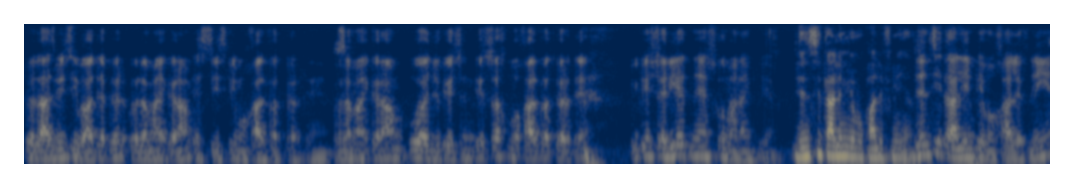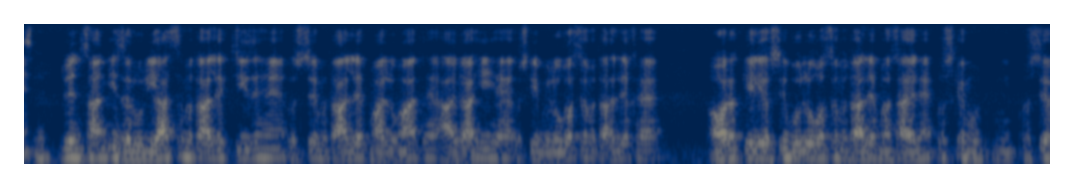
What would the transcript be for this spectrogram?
تو لازمی سی بات ہے پھر علماء کرام اس چیز کی مخالفت کرتے ہیں۔ علماء کرام کو ایجوکیشن کی سخت مخالفت کرتے ہیں کیونکہ شریعت نے اس کو منع کیا۔ جنسی تعلیم کے مخالف نہیں ہے جنسی تعلیم کے مخالف نہیں ہے جو انسان کی ضروریات سے متعلق چیزیں ہیں اس سے متعلق معلومات ہے آگاہی ہے اس کی بلوغت سے متعلق ہے عورت کے لیے اس کی بلوغت سے متعلق مسائل ہیں اس کے اس سے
